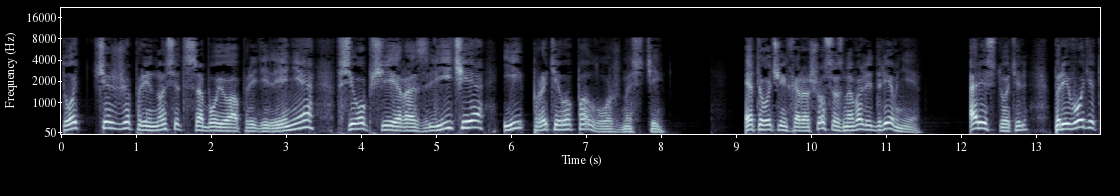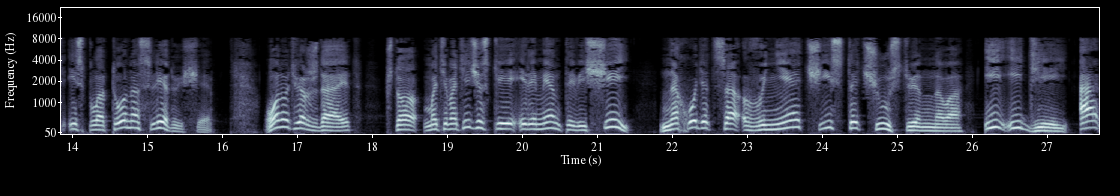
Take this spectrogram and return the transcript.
тотчас же приносит с собою определение, всеобщие различия и противоположности. Это очень хорошо сознавали древние. Аристотель приводит из Платона следующее. Он утверждает, что математические элементы вещей находятся вне чисто чувственного и идей, а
